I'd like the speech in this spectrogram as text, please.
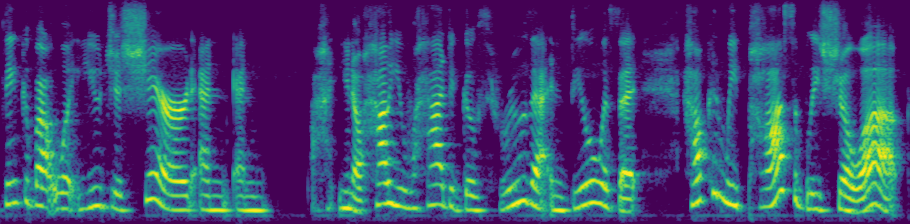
think about what you just shared and and you know how you had to go through that and deal with it. How can we possibly show up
